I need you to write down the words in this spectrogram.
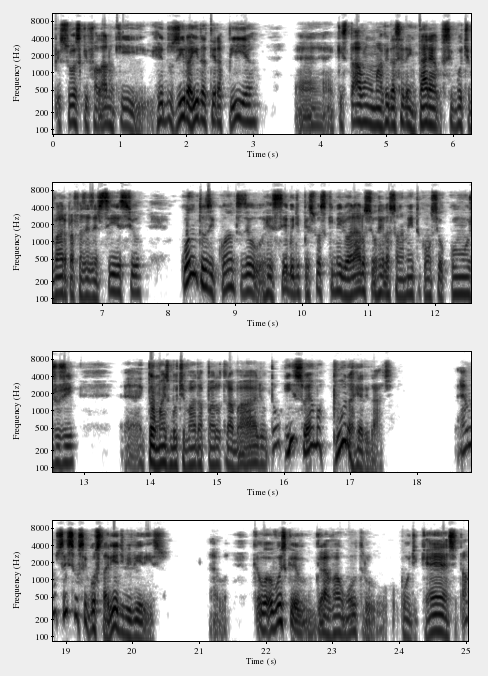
Pessoas que falaram que reduziram a ida à terapia, é, que estavam numa vida sedentária, se motivaram para fazer exercício, Quantos e quantos eu recebo de pessoas que melhoraram o seu relacionamento com o seu cônjuge, é, estão mais motivadas para o trabalho. Então, isso é uma pura realidade. É, eu não sei se você gostaria de viver isso. É, eu vou escrever, gravar um outro podcast e tal.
